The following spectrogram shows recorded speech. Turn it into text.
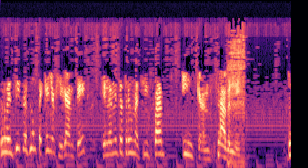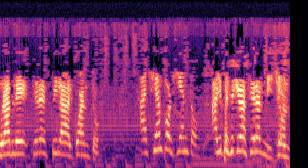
Rubencito es un pequeño gigante que la neta trae una chispa incansable. Durable, ¿tienes pila al cuánto? Al 100%. Ah, yo pensé que iba a ser al millón.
